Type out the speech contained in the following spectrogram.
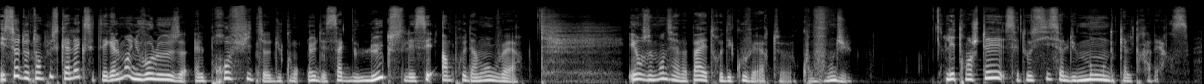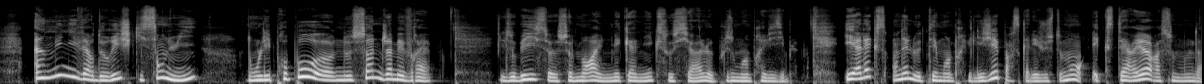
Et ce, d'autant plus qu'Alex est également une voleuse. Elle profite du contenu des sacs de luxe laissés imprudemment ouverts. Et on se demande si elle ne va pas être découverte, euh, confondue. L'étrangeté, c'est aussi celle du monde qu'elle traverse. Un univers de riches qui s'ennuie, dont les propos euh, ne sonnent jamais vrais. Ils obéissent seulement à une mécanique sociale plus ou moins prévisible. Et Alex en est le témoin privilégié parce qu'elle est justement extérieure à ce monde.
